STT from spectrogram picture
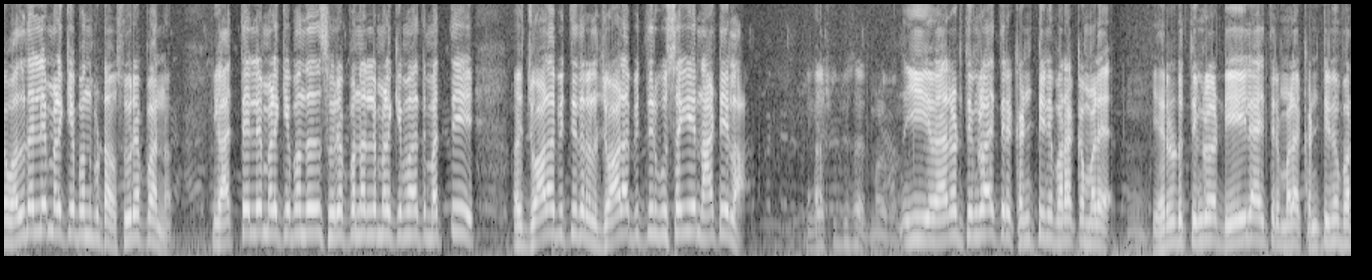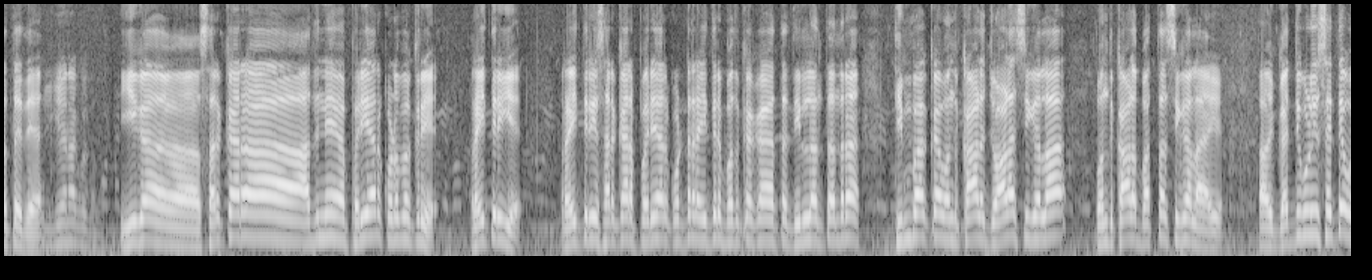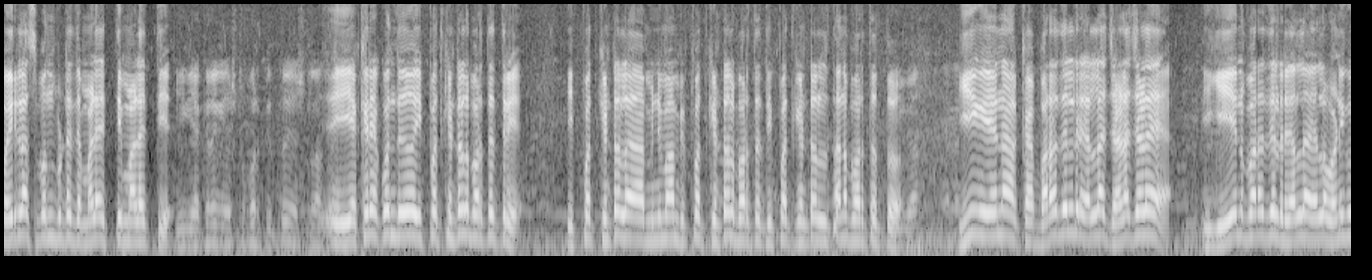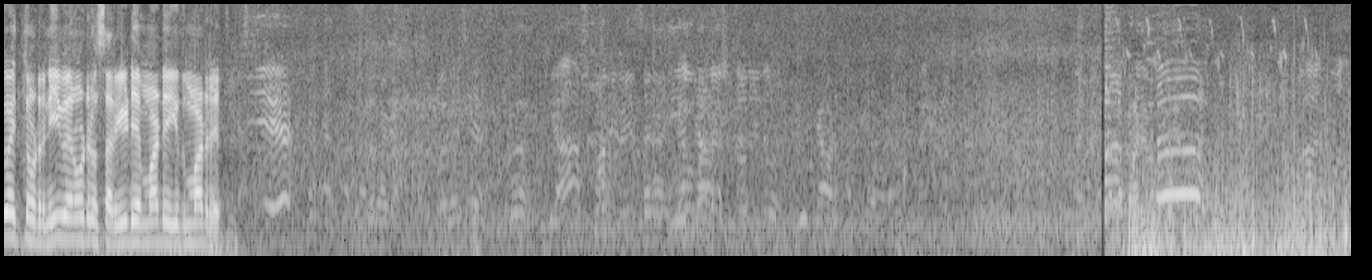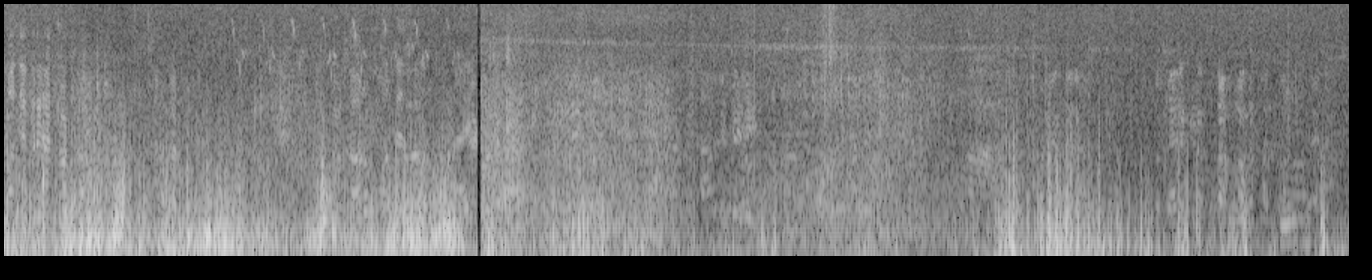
ಹೊಲದಲ್ಲೇ ಮೊಳಕೆ ಬಂದ್ಬಿಟ್ಟಾವೆ ಸೂರ್ಯಪ್ಪನ. ಈಗ ಹತ್ತಲ್ಲೇ ಮೊಳಕೆ ಬಂದದ ಸೂರ್ಯಪ್ಪನಲ್ಲೇ ಮೊಳಕೆ ಬಂದೈತೆ ಮತ್ತೆ ಜೋಳ ಬಿತ್ತಿದ್ರಲ್ಲ ಜೋಳ ಬಿತ್ತಿರ ಗುಸಾಗಿ ನಾಟಿಲ್ಲ ಈ ಎರಡು ತಿಂಗಳಾಯ್ತು ರೀ ಕಂಟಿನ್ಯೂ ಬರಕ್ಕೆ ಮಳೆ. ಎರಡು ತಿಂಗಳ ಡೈಲಿ ಆಯ್ತು ರೀ ಮಳೆ ಕಂಟಿನ್ಯೂ ಬರ್ತಾ ಇದೆ. ಈಗ ಸರ್ಕಾರ ಅದನ್ನೇ ಪರಿಹಾರ ಕೊಡ್ಬೇಕ್ರಿ ರೈತರಿಗೆ. ರೈತರಿಗೆ ಸರ್ಕಾರ ಪರಿಹಾರ ಕೊಟ್ಟರೆ ರೈತರಿಗೆ ಬದುಕಕ್ಕಾಗತ್ತದ. ಇಲ್ಲ ಅಂತಂದ್ರೆ ತಿಂಬಾಕ ಒಂದು ಕಾಳು ಜೋಳ ಸಿಗಲ್ಲ ಒಂದು ಕಾಳು ಭತ್ತ ಸಿಗಲ್ಲ. ಗದ್ದೆಗಳಿಗೆ ಸತ್ಯ ವೈರಸ್ ಬಂದ್ಬಿಟ್ಟೈತೆ ಮಳೆ ಎತ್ತಿ ಮಳೆ ಎತ್ತಿ. ಈಗ ಎಕರೆಗೆ ಎಷ್ಟು ಬರ್ತಿತ್ತು ಎಷ್ಟು ಈ ಎಕರೆಗೆ ಒಂದು ಇಪ್ಪತ್ತು ಕ್ವಿಂಟಲ್ ಬರ್ತೈತೆ ರೀ. ಇಪ್ಪತ್ತು ಕ್ವಿಂಟಲ್ ಮಿನಿಮಮ್ ಇಪ್ಪತ್ತು ಕ್ವಿಂಟಲ್ ಬರ್ತೈತೆ ಇಪ್ಪತ್ತು ಕ್ವಿಂಟಲ್ ತನಕ ಬರ್ತಿತ್ತು ಈಗ? ಏನ ಕ ಬರೋದಿಲ್ಲ ರೀ ಎಲ್ಲ ಜಳ ಜಳೆ. ಈಗ ಏನು ಬರೋದಿಲ್ಲ ರೀ ಎಲ್ಲ ಎಲ್ಲ ಒಣಗಿ ಹೋಯ್ತು ನೋಡ್ರಿ. ನೀವೇ ನೋಡ್ರಿ ಸರ್ ಇಡಿಯ ಮಾಡಿ ಇದು ಮಾಡಿರಿ.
